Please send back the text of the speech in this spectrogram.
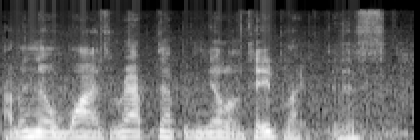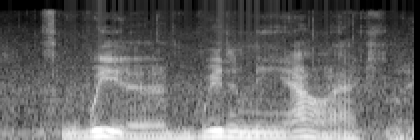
I don't know why it's wrapped up in yellow tape like this. Weird, weirding me out actually.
